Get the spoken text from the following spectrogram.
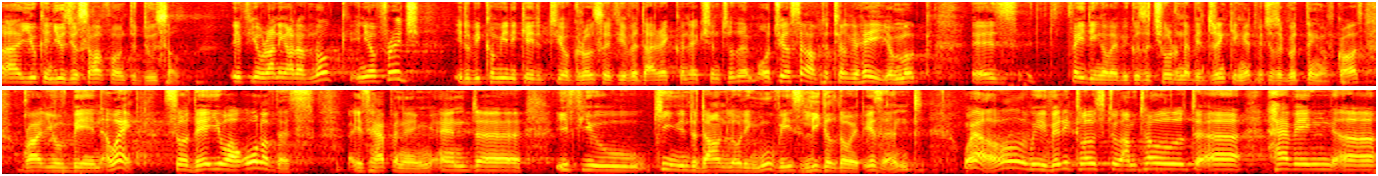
uh, you can use your cell phone to do so. If you're running out of milk in your fridge, it'll be communicated to your grocer if you have a direct connection to them, or to yourself to tell you, hey, your milk is fading away because the children have been drinking it, which is a good thing, of course, while you've been away. So there you are, all of this is happening. And uh, if you keen into downloading movies, legal though it isn't, well, we're very close to, I'm told, uh, having uh,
